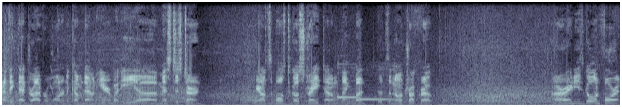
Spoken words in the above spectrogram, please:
I think that driver wanted to come down here, but he uh, missed his turn. You're not supposed to go straight, I don't think, bud. That's a no truck route. All right, he's going for it.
